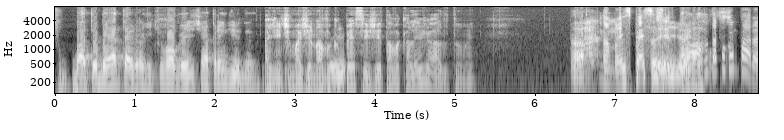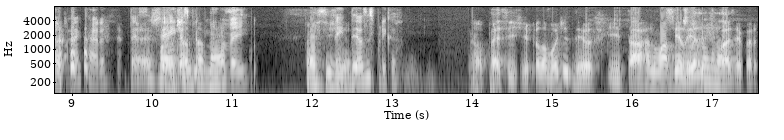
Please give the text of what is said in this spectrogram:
que bateu bem na tecla aqui que o Valverde tinha aprendido. a gente imaginava que o PSG tava calejado também. Ah, Não, mas PSG aí, não aí. dá pra comparar, né, cara? PSG É, ainda explica, velho. PSG. Nem Deus explica. não, PSG, pelo amor de Deus. E tá numa beleza de fase agora.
